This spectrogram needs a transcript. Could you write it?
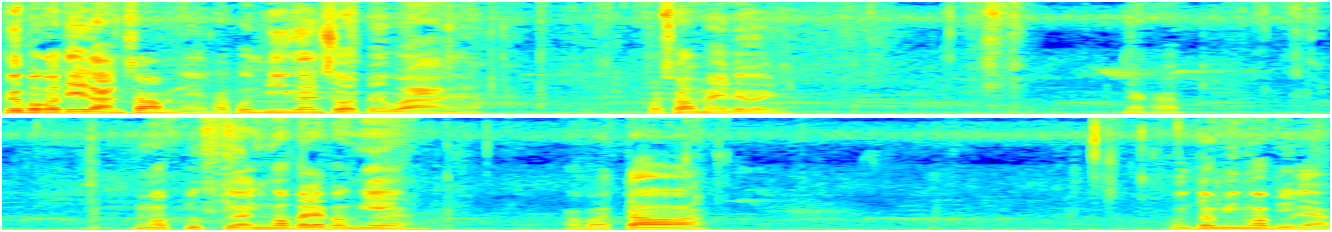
คือปกติร้านซ่อมเนี่ย ถ้าคุณมีเงินสดไปวางเนี่ยเขาซ่อมให้เลยนะครับ งบฉุกเฉินงบอะไรพวกนี้อบตคุณต้องมีงบอยู่แล้ว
